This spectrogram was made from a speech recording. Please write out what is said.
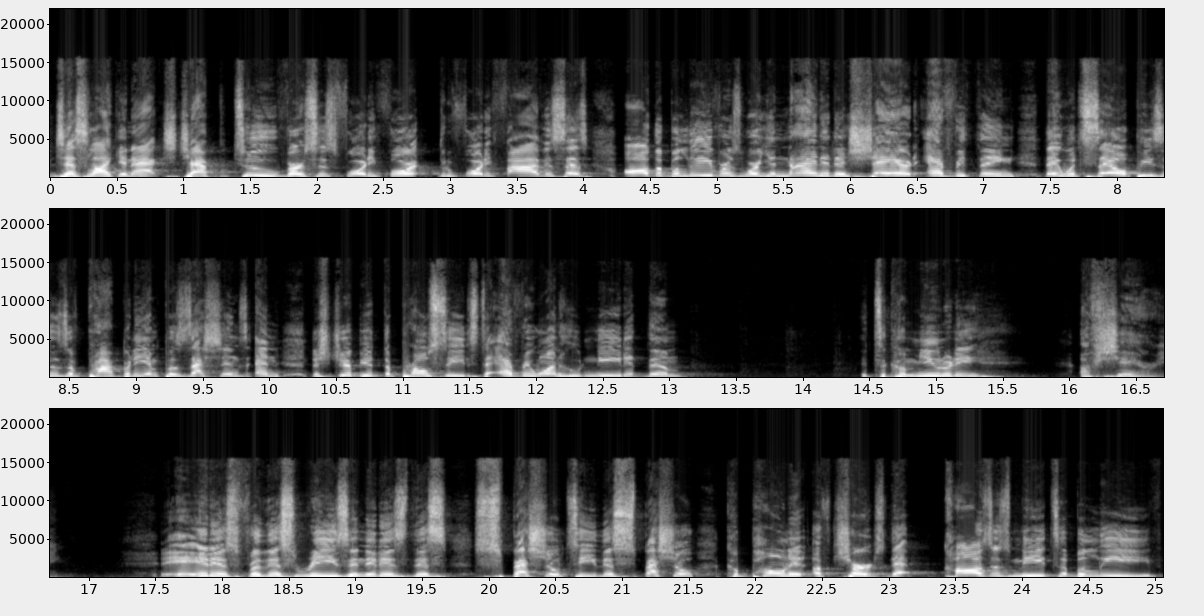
Just like in Acts chapter 2, verses 44 through 45, it says, All the believers were united and shared everything. They would sell pieces of property and possessions and distribute the proceeds to everyone who needed them. It's a community of sharing. It is for this reason, it is this specialty, this special component of church that causes me to believe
